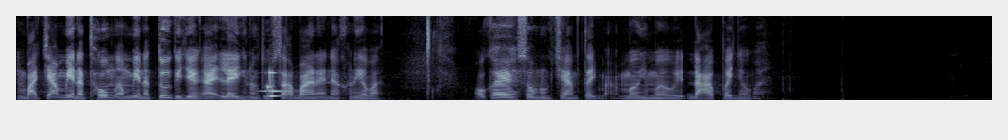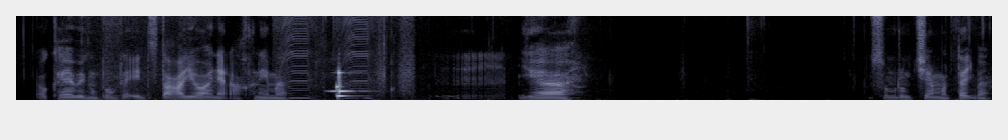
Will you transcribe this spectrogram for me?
មិនបាច់ចាំមានអាធំមានអាតូចក៏យើងអាចលេងក្នុងទូរស័ព្ទបានដែរអ្នកគ្នាបាទ OK សូមរងចាំបន្តិចបាទមើលមើលវាដើរពេញហើយបាទOK វាកំពុងតែ install យកហើយអ្នកនរគ្នាមើលយ៉ា សុំរងចាំបន្តិចបាទ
